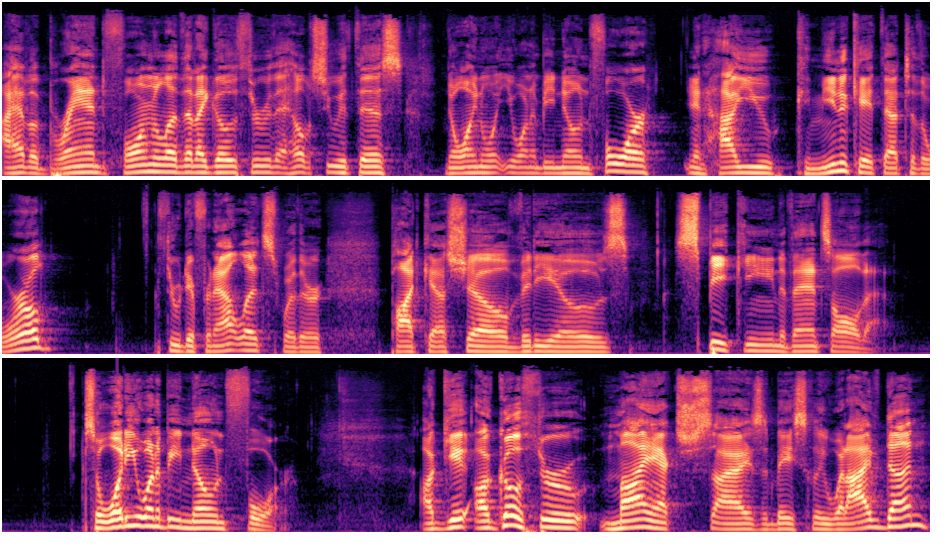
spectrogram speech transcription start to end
I have a brand formula that I go through that helps you with this, knowing what you want to be known for and how you communicate that to the world through different outlets, whether podcast show, videos, speaking, events, all that. So what do you want to be known for? I'll get I'll go through my exercise and basically what I've done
